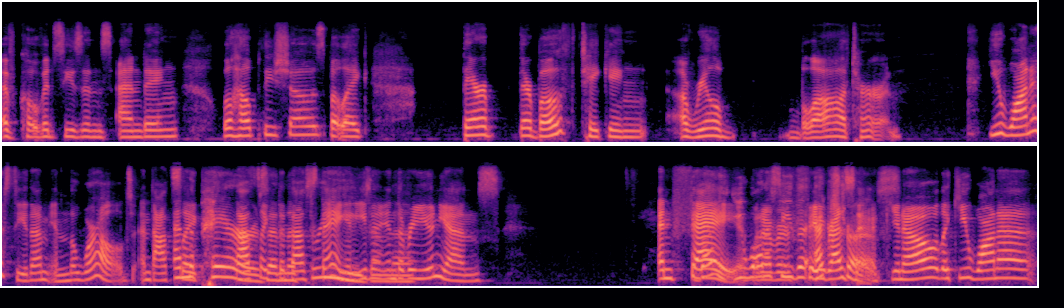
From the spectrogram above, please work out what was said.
if COVID season's ending will help these shows, but like they're they're both taking a real blah turn. You want to see them in the world, and that's And the like pairs that's like the, the best thing, and even and in the, the- reunions. And Faye, you wanna whatever, see the Faye extras. Resnick, you know, like you wanna,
